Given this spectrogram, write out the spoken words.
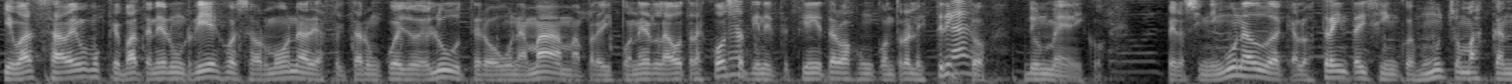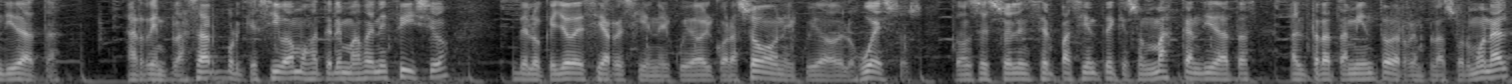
que va, sabemos que va a tener un riesgo esa hormona de afectar un cuello del útero o una mama, para disponerla a otras cosas, tiene, tiene, que estar bajo un control estricto de un médico. Pero sin ninguna duda que a los 35 es mucho más candidata a reemplazar porque sí vamos a tener más beneficio de lo que yo decía recién, el cuidado del corazón, el cuidado de los huesos. Entonces suelen ser pacientes que son más candidatas al tratamiento de reemplazo hormonal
